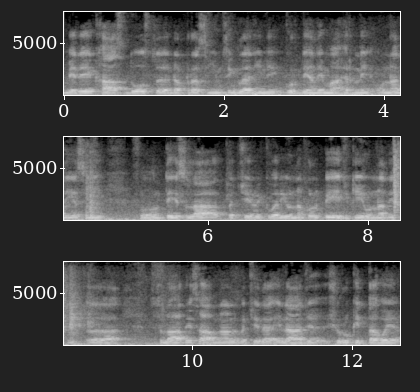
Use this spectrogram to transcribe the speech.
ਮੇਰੇ ਖਾਸ ਦੋਸਤ ਡਾਕਟਰ ਅਸੀਮ ਸਿੰਗਲਾ ਜੀ ਨੇ, ਗੁਰਦਿਆਂ ਦੇ ਮਾਹਿਰ ਨੇ, ਉਹਨਾਂ ਦੀ ਅਸੀਂ ਫੋਨ ਤੇ ਸਲਾਹ ਬੱਚੇ ਨੂੰ ਇੱਕ ਵਾਰੀ ਉਹਨਾਂ ਕੋਲ ਭੇਜ ਕੇ ਉਹਨਾਂ ਦੀ ਸਲਾਹ ਦੇ ਹਿਸਾਬ ਨਾਲ ਬੱਚੇ ਦਾ ਇਲਾਜ ਸ਼ੁਰੂ ਕੀਤਾ ਹੋਇਆ,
